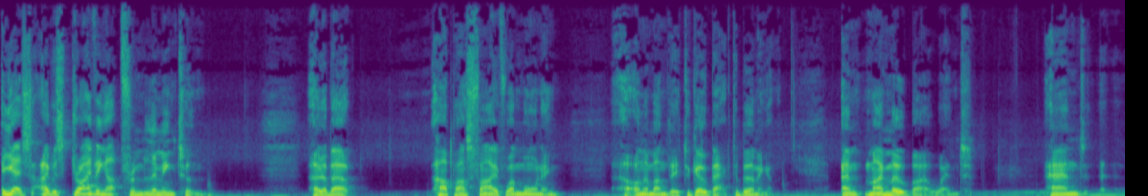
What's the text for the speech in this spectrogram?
Yes, I was driving up from Lymington at about half past five one morning uh, on a Monday to go back to Birmingham. And my mobile went, and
